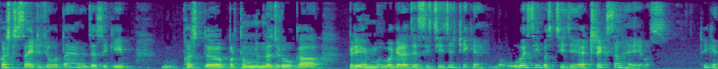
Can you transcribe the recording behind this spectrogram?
फ़र्स्ट साइट जो होता है ना, जैसे कि फ़र्स्ट प्रथम नज़रों का प्रेम वगैरह जैसी चीज़ें, ठीक है? वैसी बस चीज़ें हैं अट्रैक्शन है ये बस, ठीक है?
